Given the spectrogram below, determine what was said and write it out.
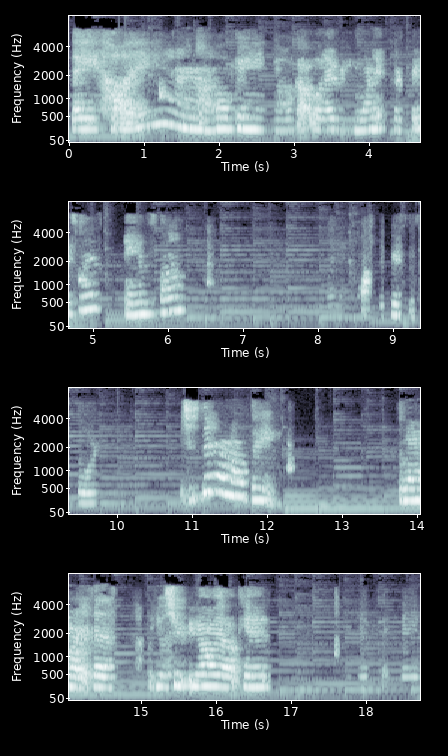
say hi and I'm hoping y'all got whatever you wanted for Christmas and some. And watch the Christmas story. Which has been on all day. The one where it says, "Will you shoot your eye out, kid?" Say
